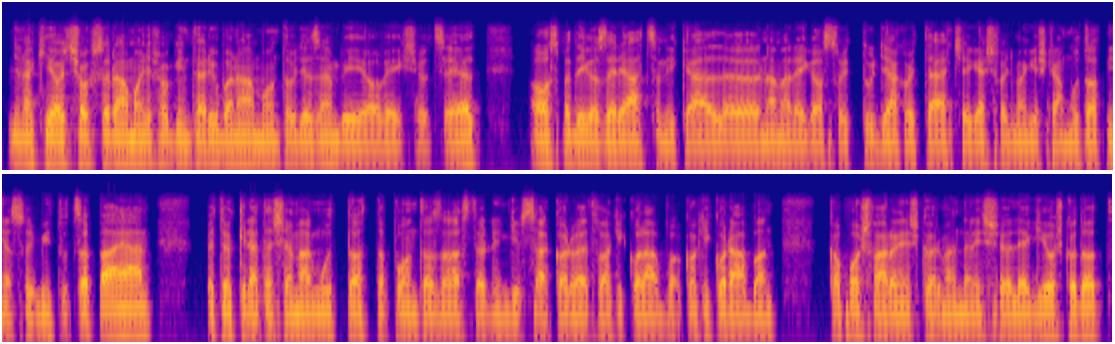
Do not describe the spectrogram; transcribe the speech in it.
neki, ahogy sokszor elmondja, sok interjúban elmondta, hogy az NBA a végső cél, ahhoz pedig azért játszani kell, nem elég az, hogy tudják, hogy tehetséges vagy, meg is kell mutatni azt, hogy mit tudsz a pályán. Ő tökéletesen megmutatta pont azzal a Sterling Gibbs-szel karöltve, aki korábban, aki korábban Kaposváron és Körmenden is légióskodott.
